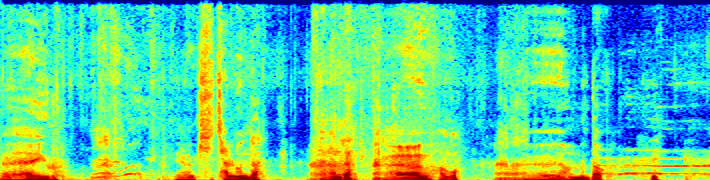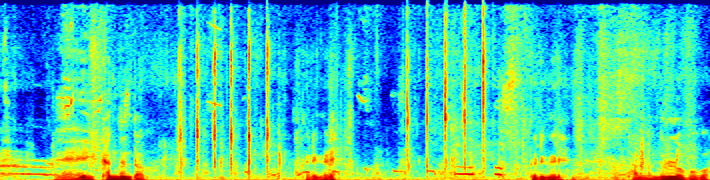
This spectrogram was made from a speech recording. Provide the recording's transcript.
아이고 역시 잘 논다. 잘한다. 아유. 하고. 한 번 더. 에이 건든다고 그래 그래. 그래 그래. 발로 눌러보고.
